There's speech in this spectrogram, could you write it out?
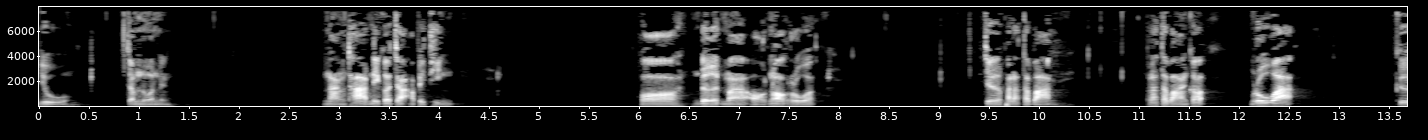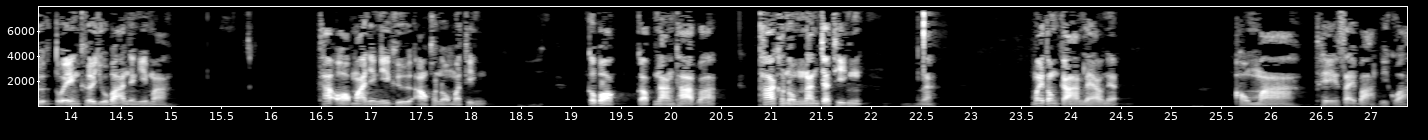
อยู่จำนวนหนึ่งนางทาสนี่ก็จะเอาไปทิ้ง พอเดินมาออกนอกรัว้ว เจอพระรัฐบาล พระรัฐบาลก็รู้ว่า คือตัวเองเคยอยู่บ้านอย่างนี้มา ถ้าออกมาอย่างนี้คือเอาขนมมาทิ้ง ก็บอกกับนางทาสว่า ถ้าขนมนั้นจะทิ้งนะ ไม่ต้องการแล้วเนี่ย เอามาเทใส่บาตรดีกว่า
